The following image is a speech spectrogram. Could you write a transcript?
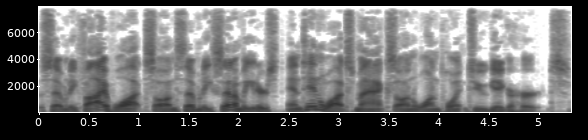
75 watts on 70 centimeters, and 10 watts max on 1.2 gigahertz.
